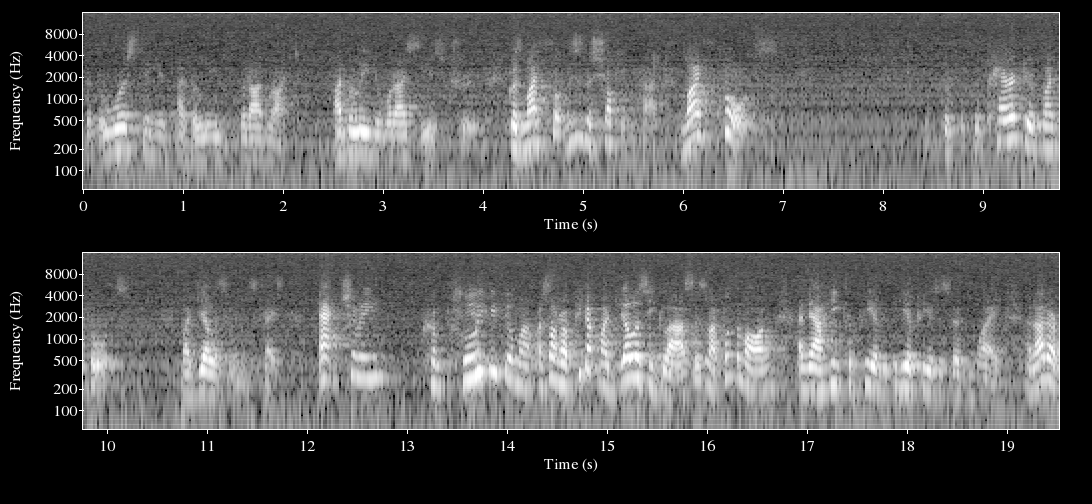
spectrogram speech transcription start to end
But the worst thing is I believe that I'm right. I believe that what I see is true. Because my thought, this is the shocking part. My thoughts the, character of my thoughts, my jealousy in this case, actually completely fill my, it's like I pick up my jealousy glasses and I put them on and now he, he appears a certain way. And I don't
